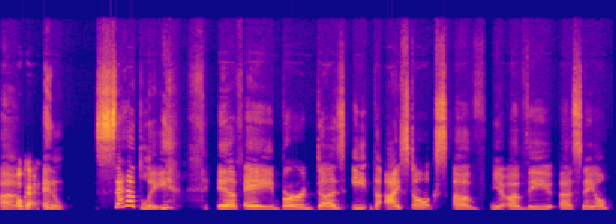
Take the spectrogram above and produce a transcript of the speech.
Um, Okay. And sadly, if a bird does eat the eye stalks of you know of the uh, snail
